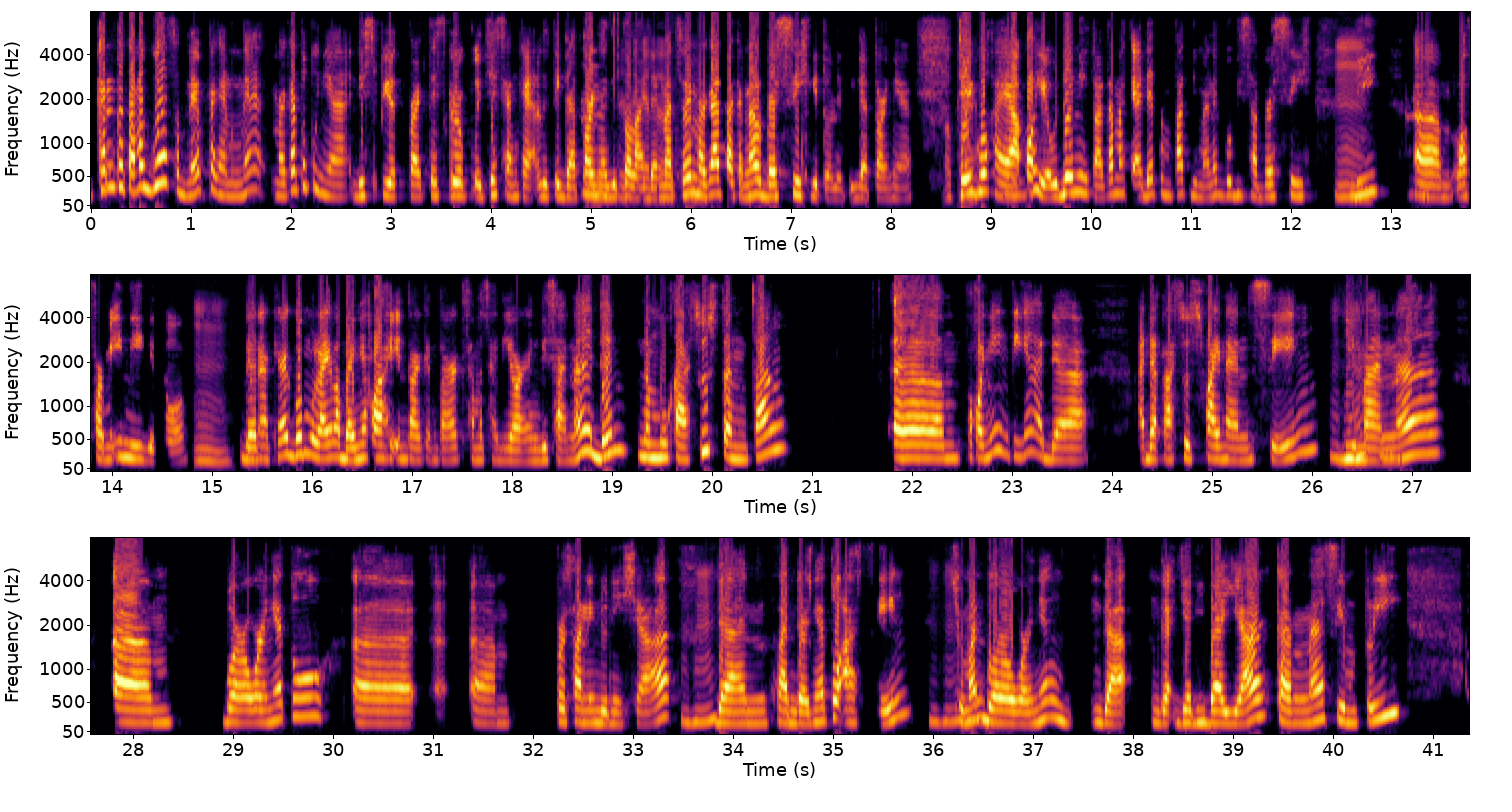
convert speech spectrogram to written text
kan pertama gue sebenarnya pengennya mereka tuh punya dispute practice group, which is yang kayak litigatornya Mmm. gitu lah. Dan maksudnya mmm. mereka terkenal bersih gitu litigatornya. Jadi Oke. gue kayak, Mmm. oh ya udah nih ternyata masih ada tempat di mana gue bisa bersih Mmm. di, Mmm, law firm ini gitu. Mmm. Dan akhirnya gue mulailah banyak lah interact-interact sama senior yang di sana dan nemu kasus tentang, mmm, pokoknya intinya ada ada kasus financing di Mhm. mana, mmm, borrower-nya tuh, e mmm, perusahaan Indonesia Mhm. dan lendernya tuh asing, Mhm. cuman borrowernya nggak nggak jadi bayar karena simply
